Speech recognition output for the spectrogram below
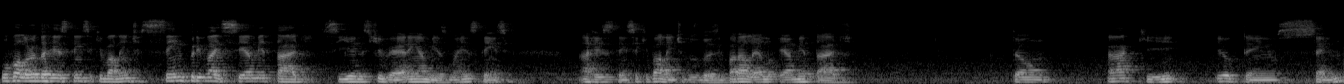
o valor da resistência equivalente sempre vai ser a metade, se eles tiverem a mesma resistência a resistência equivalente dos dois em paralelo é a metade. Então, aqui eu tenho 100.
